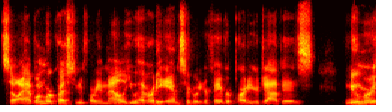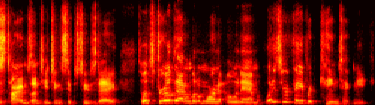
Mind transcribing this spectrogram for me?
So I have one more question for you, Mel. You have already answered what your favorite part of your job is numerous times on Teaching Tips Tuesday. So let's drill down a little more into O&M. What is your favorite cane technique?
